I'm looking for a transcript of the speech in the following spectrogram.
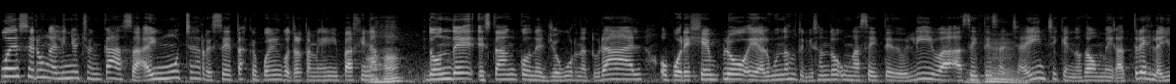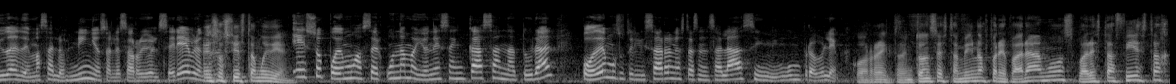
puede ser un aliño hecho en casa. Hay muchas recetas que pueden encontrar también en mi página Ajá. donde están con el yogur natural o por ejemplo eh, algunas utilizando un aceite de oliva, aceite sacha inchi que nos da omega 3, le ayuda además a los niños al desarrollo del cerebro. Eso sí está muy bien. eso podemos hacer una mayonesa en casa natural, podemos utilizarla en nuestras ensaladas sin ningún problema. Correcto. Entonces también nos preparamos para estas fiestas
